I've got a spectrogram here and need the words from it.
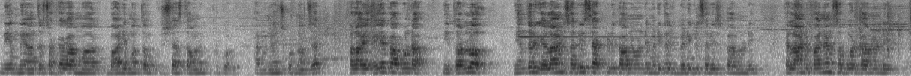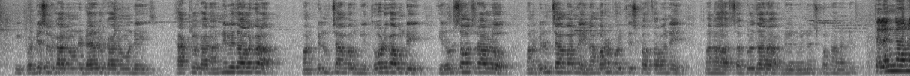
మేము మేమందరూ చక్కగా మా బాడీ మొత్తం కృషి చేస్తామని అని నిర్ణయించుకుంటున్నాం సార్. అలా అయ్యే కాకుండా మీ త్వరలో మీ అందరికి ఎలాంటి సర్వీస్ యాక్టివిటీ కానివ్వండి మెడికల్ మెడికల్ సర్వీస్ కానివ్వండి ఎలాంటి ఫైనాన్స్ సపోర్ట్ కానివ్వండి ఈ ప్రొడ్యూసర్లు కానివ్వండి డైరెక్టర్లు కానివ్వండి యాక్టర్లు కానీ అన్ని విధాలుగా మన ఫిల్మ్ ఛాంబర్ మీ తోడుగా ఉండి ఈ రెండు సంవత్సరాల్లో మన ఫిల్మ్ ఛాంబర్ని నంబర్ వన్ తీసుకొస్తామని మన సభ్యుల ద్వారా నేను వినియోగించుకుంటున్నానండి తెలంగాణ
